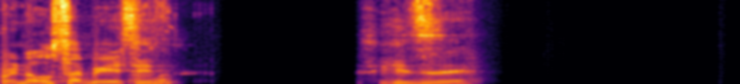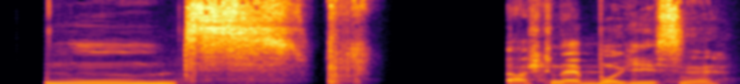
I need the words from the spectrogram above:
Por não saber se. Hã? Você quer dizer? Hum, eu acho que não é burrice, né?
